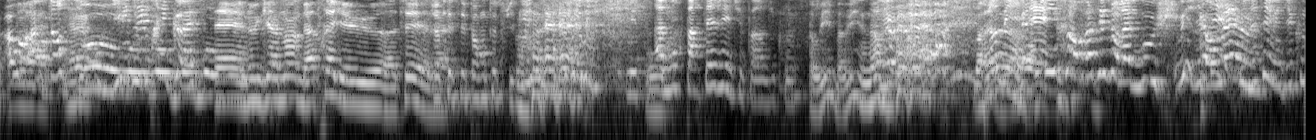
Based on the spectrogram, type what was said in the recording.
Oh, attention, Eh, il était précoce. C'est le gamin, mais après, il y a eu, euh, tu sais. J'ai appelé ses parents tout de suite. Mais Oh. amour partagé, tu parles du coup. Ah oui, bah oui, non. Bah, Non, mais- Mais si, ils sont embrassés sur la bouche. Oui, je quand sais, même. je sais, mais du coup,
